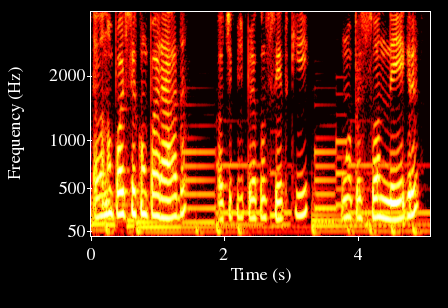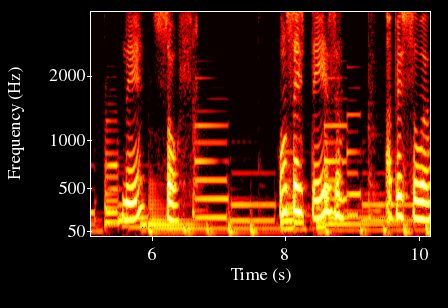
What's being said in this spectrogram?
ela não pode ser comparada ao tipo de preconceito que uma pessoa negra né, sofre. Com certeza, a pessoa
